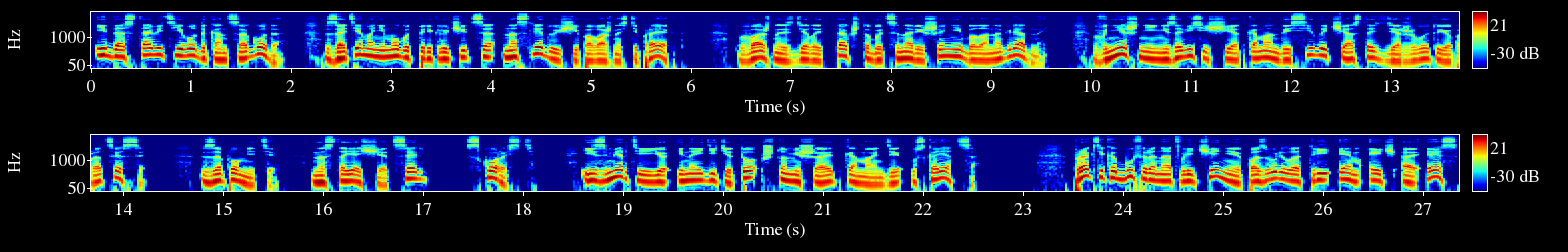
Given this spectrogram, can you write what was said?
и доставить его до конца года. Затем они могут переключиться на следующий по важности проект. Важно сделать так, чтобы цена решений была наглядной. Внешние, независящие от команды силы, часто сдерживают ее процессы. Запомните, настоящая цель — скорость. Измерьте ее и найдите то, что мешает команде ускоряться. Практика буфера на отвлечение позволила 3MHIS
